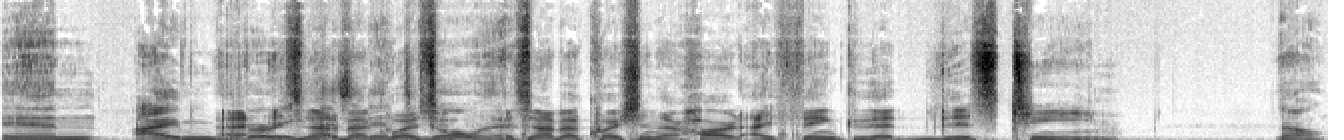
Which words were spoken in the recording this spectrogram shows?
And I'm Uh, very it's not about question. go with it. It's not about questioning their heart. I think that this team, no,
